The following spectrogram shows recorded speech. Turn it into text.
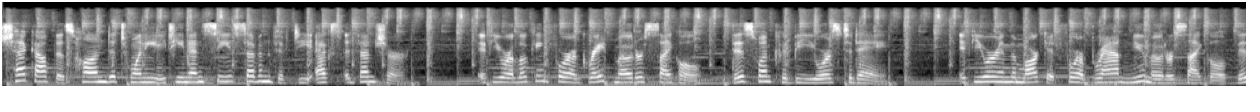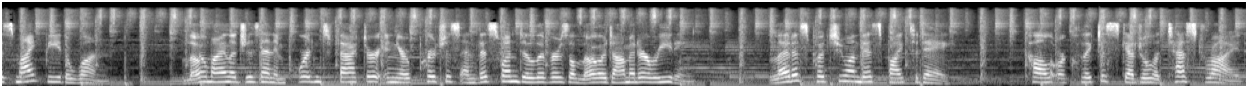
Check out this Honda 2018 NC750X Adventure. If you are looking for a great motorcycle, this one could be yours today. If you are in the market for a brand new motorcycle, this might be the one. Low mileage is an important factor in your purchase and this one delivers a low odometer reading. Let us put you on this bike today. Call or click to schedule a test ride.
